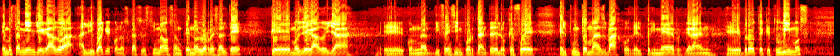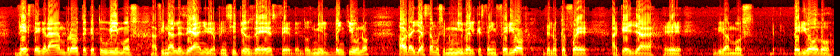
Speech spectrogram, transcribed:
Hemos también llegado, al igual que con los casos estimados, aunque no lo resalté, que hemos llegado ya eh, con una diferencia importante de lo que fue el punto más bajo del primer gran eh, brote que tuvimos, de este gran brote que tuvimos a finales de año y a principios de este, del 2021, ahora ya estamos en un nivel que está inferior de lo que fue aquella, digamos, periodo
